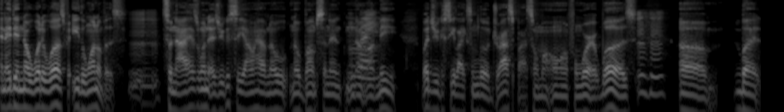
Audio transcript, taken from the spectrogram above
And they didn't know what it was for either one of us. mm. So now as one as you can see, I don't have no no bumps on, it, no, Right. on me. But you can see like some little dry spots on my arm from where it was. Mm-hmm. Um, but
